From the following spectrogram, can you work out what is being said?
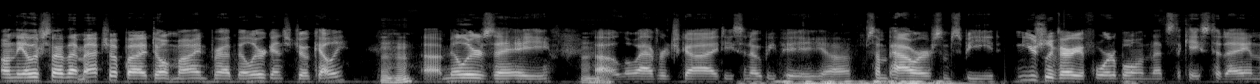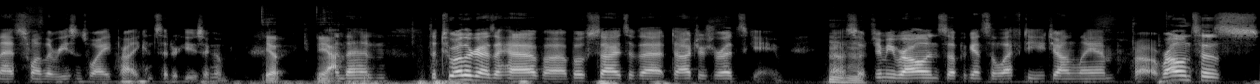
On the other side of that matchup, I don't mind Brad Miller against Joe Kelly. Mm-hmm. Uh, Miller's a Mhm. uh, low average guy, decent OBP, uh, some power, some speed. Usually very affordable, and that's the case today, and that's one of the reasons why you'd probably consider using him. Yep. Yeah. And then the two other guys I have, uh, both sides of that Dodgers Reds game. Uh, Mhm. so Jimmy Rollins up against the lefty John Lamb. Uh, Rollins has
